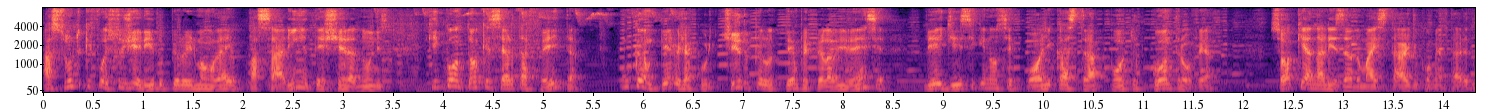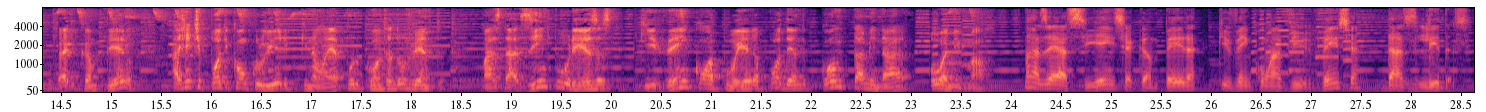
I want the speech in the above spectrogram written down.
assunto que foi sugerido pelo irmão velho Passarinho Teixeira Nunes, que contou que certa feita, um campeiro já curtido pelo tempo e pela vivência, lhe disse que não se pode castrar potro contra o vento. Só que analisando mais tarde o comentário do velho campeiro, a gente pôde concluir que não é por conta do vento, mas das impurezas que vêm com a poeira podendo contaminar o animal. Mas é a ciência campeira que vem com a vivência das lidas.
